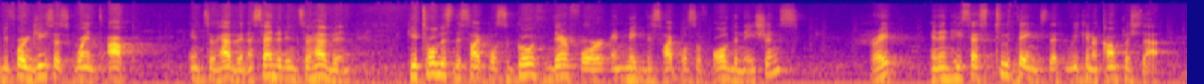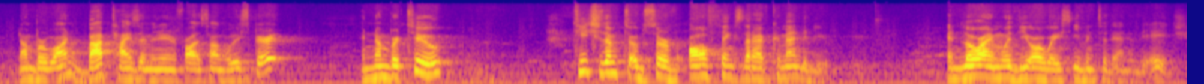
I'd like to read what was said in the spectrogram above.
before Jesus went up into heaven, ascended into heaven, he told his disciples, Go therefore and make disciples of all the nations, right? And then he says two things that we can accomplish that. Number one, baptize them in the name of the Father, Son, and Holy Spirit. And number two, teach them to observe all things that I have commanded you. And lo, I am with you always, even to the end of the age.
